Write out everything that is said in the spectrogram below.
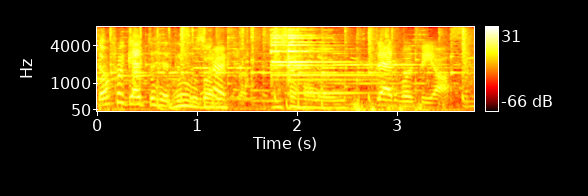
Don't forget to hit the Hello, subscribe button. Say hello. That would be awesome.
